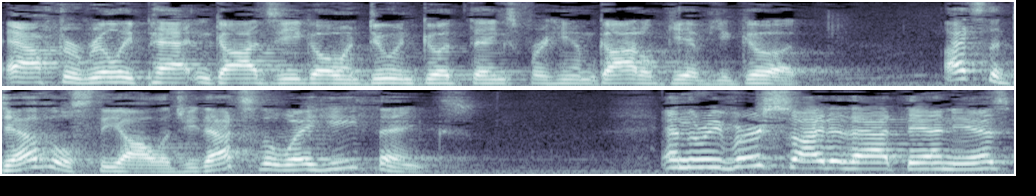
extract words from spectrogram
after really patting God's ego and doing good things for Him, God will give you good. That's the devil's theology. That's the way he thinks. And the reverse side of that then is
